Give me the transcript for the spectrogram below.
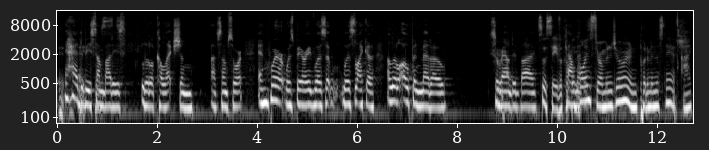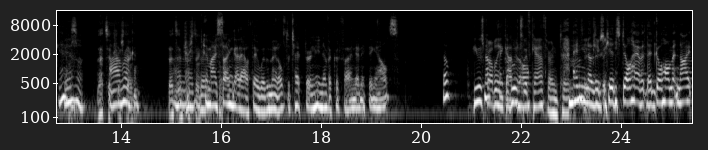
It had to be somebody's little collection of some sort. And where it was buried was it was like a, a little open meadow surrounded by So save a couple Cow coins, throw them in a jar, and put them in the stash. I guess. Yeah. That's interesting. I interesting. reckon. That's I reckon. interesting. and my son got out there with a metal detector and he never could find anything else. Nope. He was No, probably in they cahoots with Catherine to. And you know, keep those kids still have it. They'd go home at night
